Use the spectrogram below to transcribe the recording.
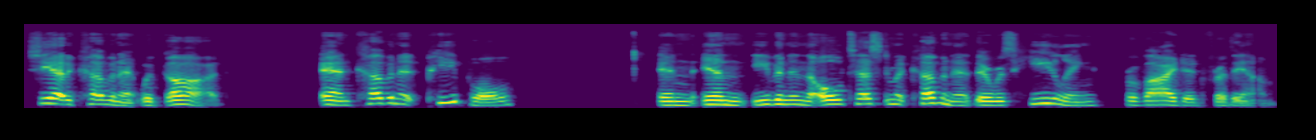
She had a covenant with God. And covenant people, in, in even in the Old Testament covenant, there was healing provided for them.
